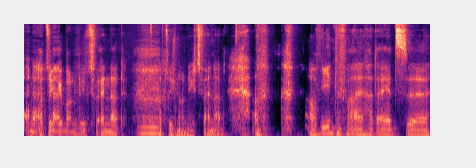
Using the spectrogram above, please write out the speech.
Und hat sich aber noch nichts verändert. Hat sich noch nichts verändert. Auf jeden Fall hat er jetzt äh,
